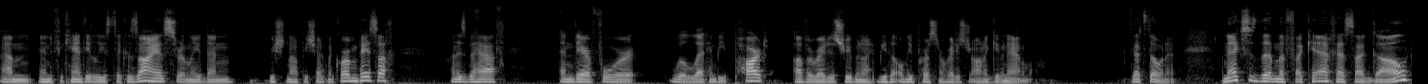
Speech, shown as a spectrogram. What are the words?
Um, and if he can't eat at least the kazayas, certainly then we should not be shechting the korban pesach on his behalf, and therefore will let him be part of a registry, but not be the only person registered on a given animal. That's the onen. Next is the mefakech esagal.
